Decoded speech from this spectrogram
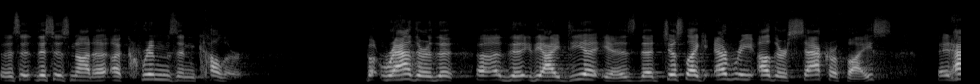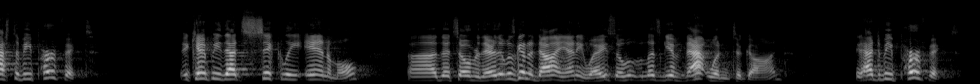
This is, this is not a, a crimson color. But rather, the, uh, the, the idea is that just like every other sacrifice, it has to be perfect. It can't be that sickly animal uh, that's over there that was going to die anyway, so let's give that one to God. It had to be perfect.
